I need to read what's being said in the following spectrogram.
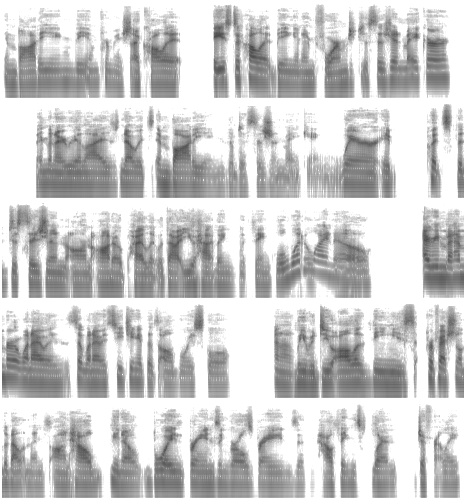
Embodying the information. I call it I used to call it being an informed decision maker. And then I realized, no, it's embodying the decision making where it puts the decision on autopilot without you having to think, well, what do I know? I remember when I was, so when I was teaching at this all boys school, uh, we would do all of these professional developments on how, you know, boys' brains and girls' brains and how things learn differently.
